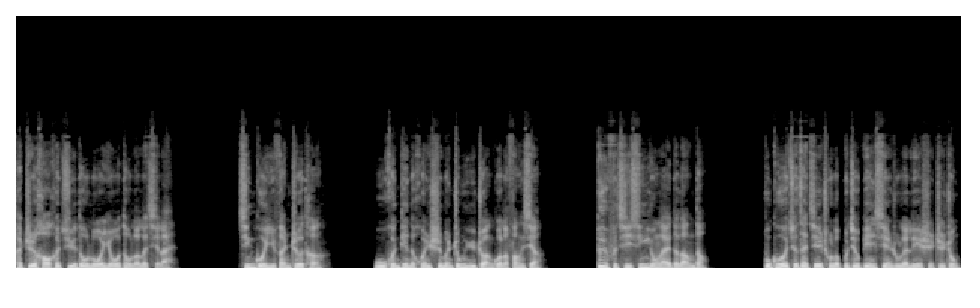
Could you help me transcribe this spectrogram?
他只好和菊斗罗游斗了了起来。经过一番折腾，武魂殿的魂师们终于转过了方向，对付起新涌来的狼道。不过，却在接触了不就便陷入了劣势之中。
